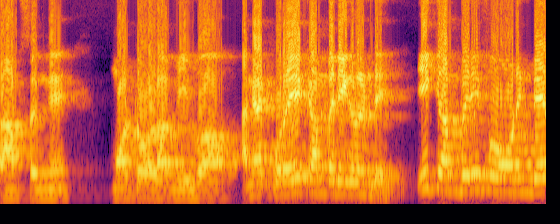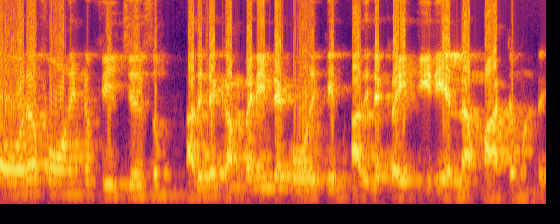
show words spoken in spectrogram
സാംസങ് മോട്ടോള വിവോ അങ്ങനെ കുറെ കമ്പനികളുണ്ട് ഈ കമ്പനി ഫോണിന്റെ ഓരോ ഫോണിന്റെ ഫീച്ചേഴ്സും അതിന്റെ കമ്പനീന്റെ ക്വാളിറ്റിയും അതിന്റെ ക്രൈറ്റീരിയ എല്ലാം മാറ്റമുണ്ട്.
